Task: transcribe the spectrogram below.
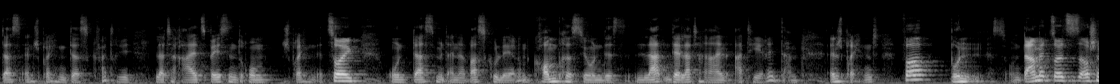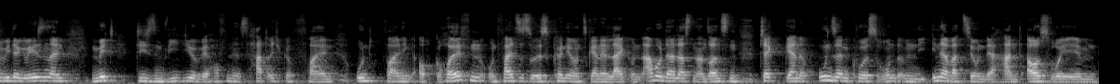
das entsprechend das Quadrilateral-Space-Syndrom entsprechend erzeugt und das mit einer vaskulären Kompression des, der lateralen Arterie dann entsprechend verbunden ist. Und damit soll es auch schon wieder gewesen sein mit diesem Video. Wir hoffen, es hat euch gefallen und vor allen Dingen auch geholfen. Und falls es so ist, könnt ihr uns gerne ein Like und ein Abo da lassen. Ansonsten checkt gerne unseren Kurs rund um die Innovation der Hand aus, wo ihr eben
